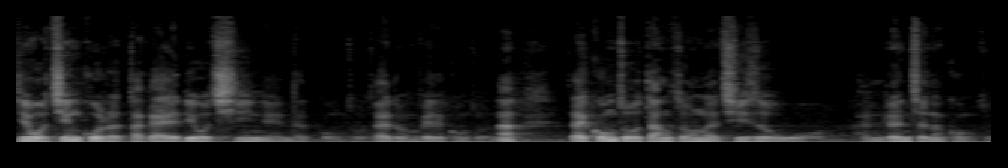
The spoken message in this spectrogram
其实我经过了大概六七年的工作，在伦飞的工作，那在工作当中呢，其实我很认真的工作。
